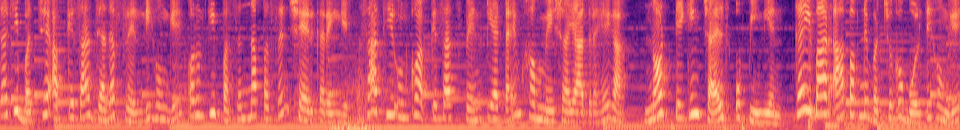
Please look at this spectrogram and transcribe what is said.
ताकि बच्चे आपके साथ ज़्यादा फ्रेंडली होंगे और उनकी पसंद नापसंद शेयर करेंगे। करेंगे साथ ही उनको आपके साथ स्पेंड किया टाइम हमेशा याद रहेगा। नॉट टेकिंग चाइल्ड ओपिनियन कई बार आप अपने बच्चों को बोलते होंगे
